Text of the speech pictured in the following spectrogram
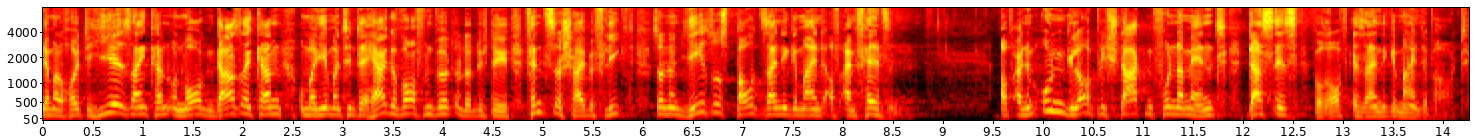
der mal heute hier sein kann und morgen da sein kann und mal jemand hinterhergeworfen wird oder durch die Fensterscheibe fliegt, sondern Jesus baut seine Gemeinde auf einem Felsen auf einem unglaublich starken Fundament. Das ist, worauf er seine Gemeinde baut.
